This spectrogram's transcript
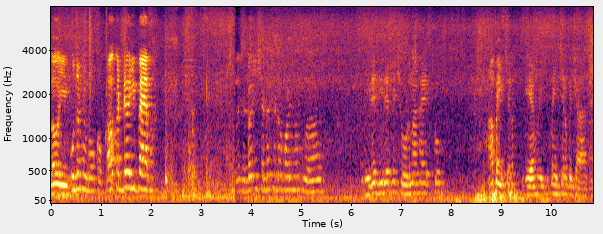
ਲਓ ਜੀ ਉਧਰ से वो को ਆਹ ਕੱਢਿਓ ਜੀ ਪੈਪ ਛੱਡੋ ਜੀ ਛੱਡੋ ਛੱਡੋ ਕੋਲੀ ਨੂੰ ਧੀਰੇ ਧੀਰੇ से छोड़ना है इसको ਆ ਪੈਂਚਰ ਗਿਆ ਹੋਈ ਸੀ ਪੈਂਚਰ ਬਚਾ ਕੇ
